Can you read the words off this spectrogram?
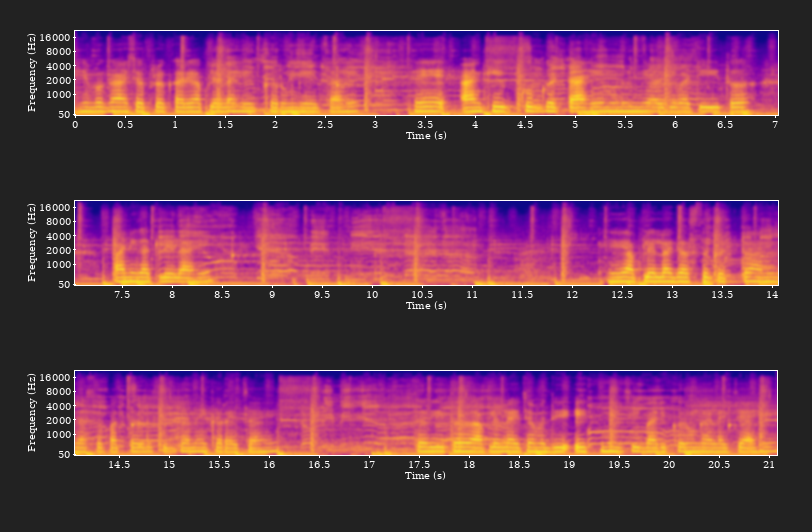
हे बघा अशा प्रकारे आपल्याला हे करून घ्यायचं आहे. हे आणखी खूप घट्ट आहे म्हणून मी अर्धी वाटी इथं पाणी घातलेलं आहे. हे आपल्याला जास्त घट्ट आणि जास्त पातळसुद्धा नाही करायचं आहे. तर इथं आपल्याला याच्यामध्ये एक मिरची बारीक करून घालायची आहे.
